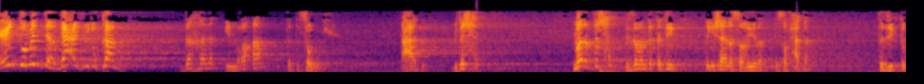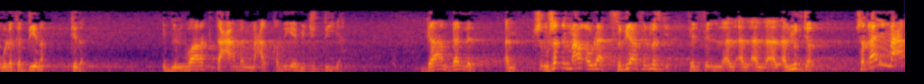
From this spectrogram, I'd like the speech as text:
عنده متجر قاعد في دكانه. دخلت امرأة تتسول. عادي بتشحت. مرة بتشحت في الزمن ده كثير. تجي شايلة صغيرة في صفحتها. تجيك تقول لك الدينة كده. ابن المبارك تعامل مع القضية بجدية. قام قلد مشغل معه أولاد صبيان في المسجد في, في المتجر. شغالين معه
